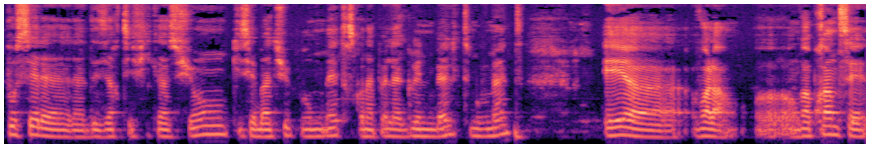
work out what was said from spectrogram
pousser la, désertification, qui s'est battue pour mettre ce qu'on appelle la Green Belt Movement. Et euh, voilà, on va prendre ces,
